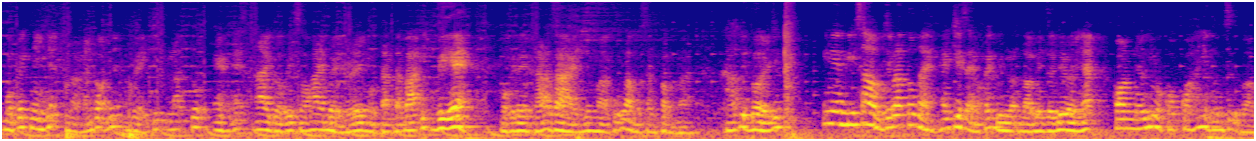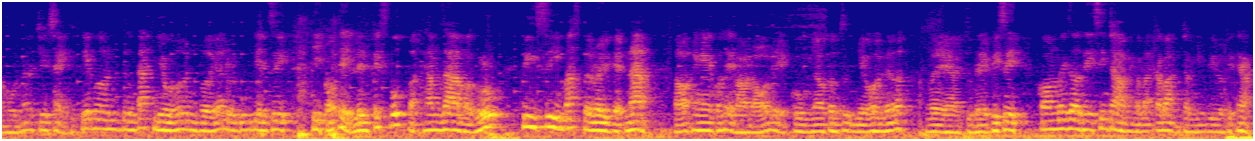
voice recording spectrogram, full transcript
Một cách nhanh nhất và ngắn gọn nhất về chiếc laptop MSI GV627RD 1883 XVE một cái tên khá là dài nhưng mà cũng là một sản phẩm à, khá tuyệt vời chứ anh em nghĩ sao về chiếc laptop này, hãy chia sẻ một cách bình luận vào bên dưới video này nhé còn nếu như mà có quá nhiều tâm sự và muốn à, chia sẻ trực tiếp hơn, tương tác nhiều hơn với à, đội ngũ TNC thì có thể lên Facebook và tham gia vào group PC Master Race Việt Nam. Đó, anh em có thể vào đó để cùng nhau tâm sự nhiều hơn nữa về à, chủ đề PC còn bây giờ thì xin chào và hẹn gặp lại các bạn trong những video tiếp theo.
